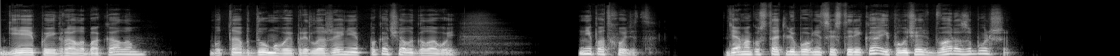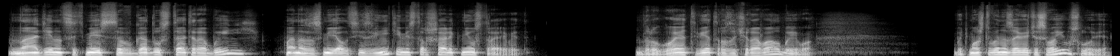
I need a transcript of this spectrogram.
Гея поиграла бокалом, будто обдумывая предложение, покачала головой. «Не подходит. Я могу стать любовницей старика и получать в два раза больше». «На одиннадцать месяцев в году стать рабыней?» Она засмеялась. «Извините, мистер Шалик не устраивает». Другой ответ разочаровал бы его. «Быть может, вы назовете свои условия?»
